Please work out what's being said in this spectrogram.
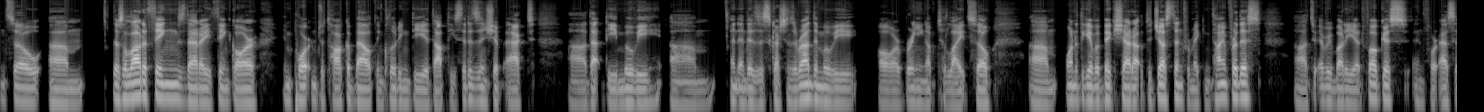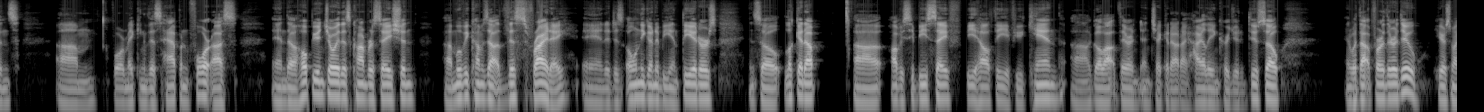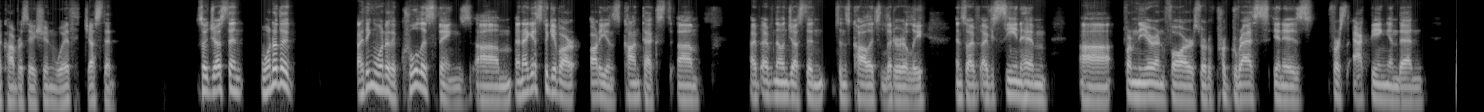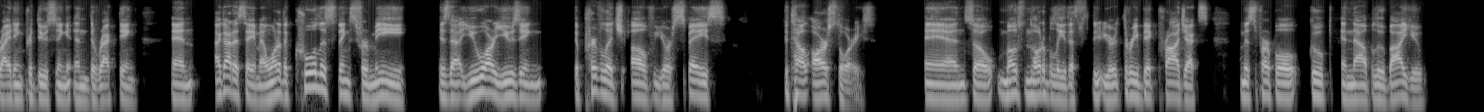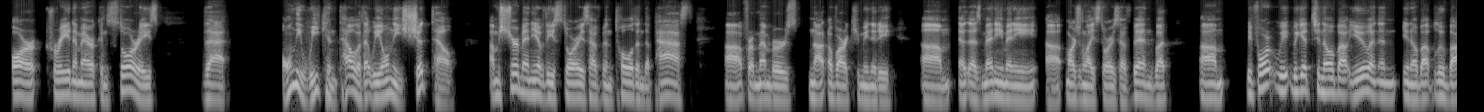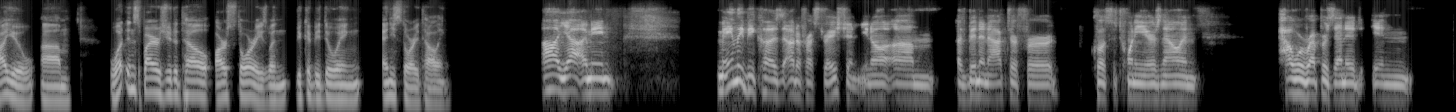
And so um, there's a lot of things that I think are important to talk about, including the Adoptee Citizenship Act uh, that the movie um, and then the discussions around the movie are bringing up to light. So, um, wanted to give a big shout out to Justin for making time for this, uh, to everybody at Focus and for Essence um, for making this happen for us. And uh, hope you enjoy this conversation. Uh, movie comes out this Friday, and it is only going to be in theaters. And so look it up. Uh, obviously, be safe, be healthy. If you can, uh, go out there and, and, check it out. I highly encourage you to do so. And without further ado, here's my conversation with Justin. So, Justin, one of the, I think one of the coolest things, um, and I guess to give our audience context, um, I've, I've known Justin since college, literally, and so I've I've seen him uh, from near and far sort of progress in his first acting and then writing, producing, and directing. And I gotta say, man, one of the coolest things for me is that you are using the privilege of your space to tell our stories. And so, most notably, the your three big projects, Miss Purple, Gook, and now Blue Bayou, are Korean American stories that only we can tell, or that we only should tell. I'm sure many of these stories have been told in the past uh, from members not of our community, um, as, as, many, many uh, marginalized stories have been. But um, before we, we get to know about you and then you know about Blue Bayou, um, what inspires you to tell our stories when you could be doing any storytelling? Uh yeah, I mean, mainly because out of frustration, you know, um, I've been an actor for close to 20 years now, and how we're represented in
